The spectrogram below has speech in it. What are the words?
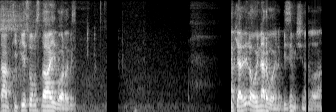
Tamam TPS olması daha iyi bu arada bizim. Hikârıyla oynar bu oyunu bizim için olan.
